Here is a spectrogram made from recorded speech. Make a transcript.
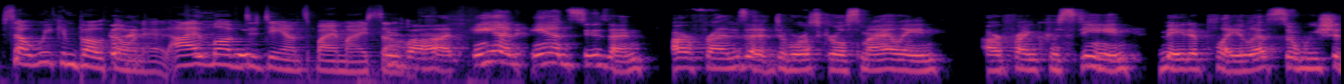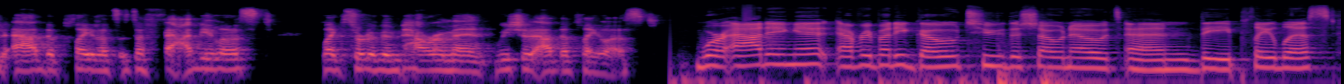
So we can both own it. I love to dance by myself. And and Susan, our friends at Divorced Girl Smiling, our friend Kristine made a playlist. So we should add the playlist. It's a fabulous like sort of empowerment. We should add the playlist. We're adding it. Everybody go to the show notes and the playlist.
